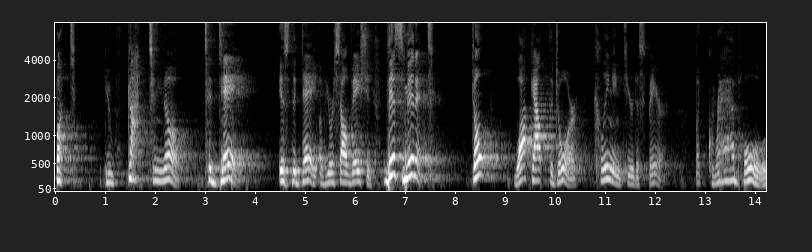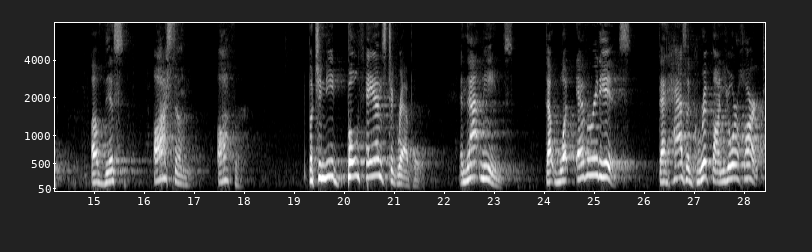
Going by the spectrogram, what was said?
But you've got to know today is the day of your salvation. This minute. Don't walk out the door clinging to your despair, but grab hold of this awesome offer. But you need both hands to grab hold. And that means that whatever it is that has a grip on your heart,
